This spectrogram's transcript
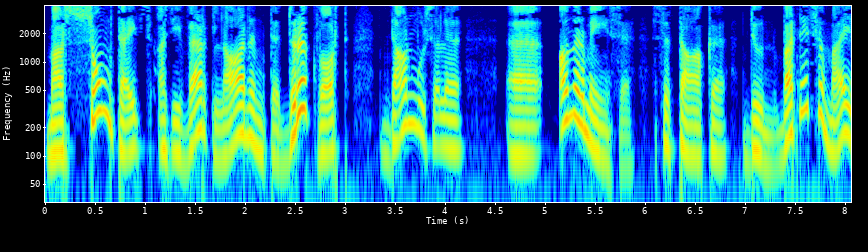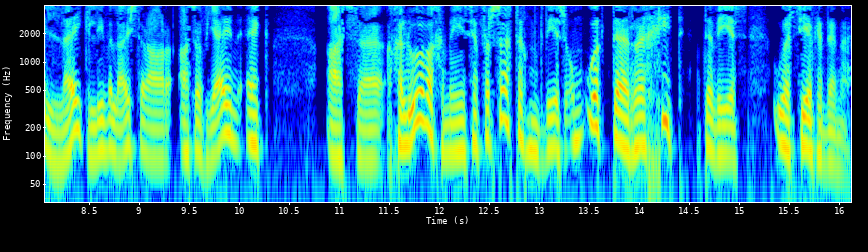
Maar soms as die werklading te druk word, dan moes hulle uh ander mense se take doen. Wat net vir my lyk, liewe luisteraar, asof jy en ek as uh gelowige mense versigtig moet wees om ook te regiet te wees oor sekere dinge.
